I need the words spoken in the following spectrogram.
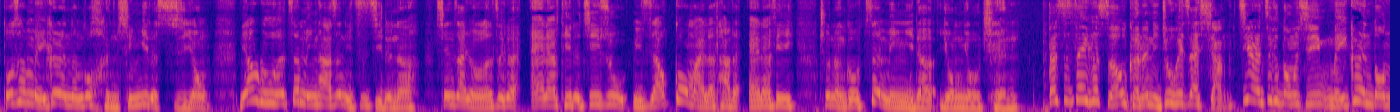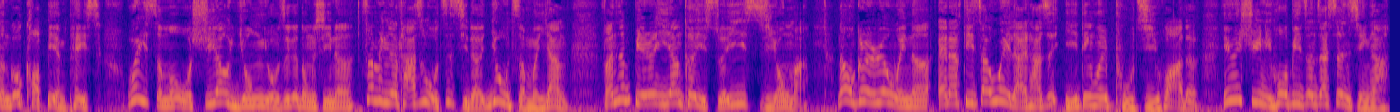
都是每个人能够很轻易的使用。你要如何证明它是你自己的呢？现在有了这个 NFT 的技术，你只要购买了它的 NFT，就能够证明你的拥有权。但是这个时候，可能你就会在想，既然这个东西每个人都能够 copy and paste，为什么我需要拥有这个东西呢？证明了它是我自己的又怎么样？反正别人一样可以随意使用嘛。那我个人认为呢，NFT 在未来它是一定会普及化的，因为虚拟货币正在盛行啊。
